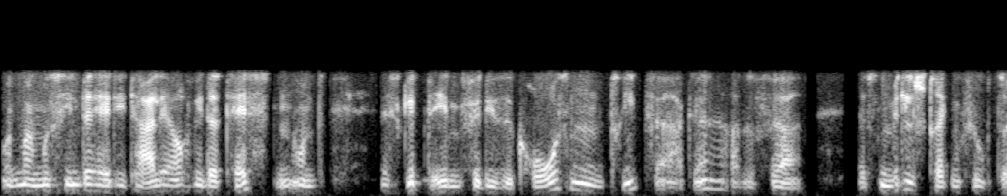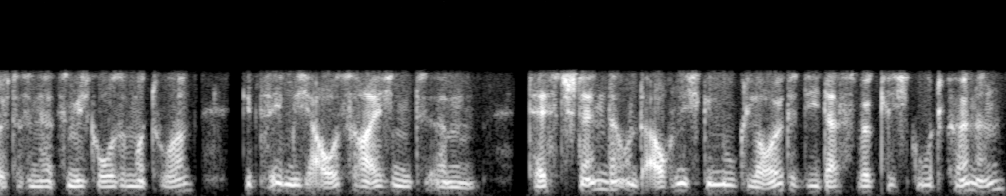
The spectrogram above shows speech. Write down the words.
und man muss hinterher die Teile auch wieder testen. Und es gibt eben für diese großen Triebwerke, also für jetzt ein Mittelstreckenflugzeug, das sind ja ziemlich große Motoren, gibt es eben nicht ausreichend ähm, Teststände und auch nicht genug Leute, die das wirklich gut können,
